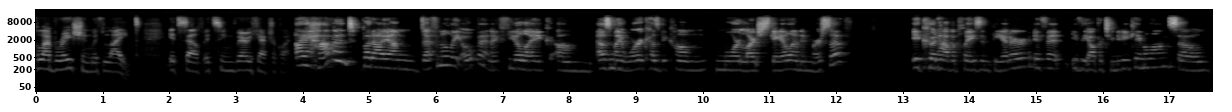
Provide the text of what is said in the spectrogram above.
collaboration with light itself, it seemed very theatrical. I haven't, but I am definitely open. I feel like um, as my work has become more large scale and immersive, it could have a place in theater if it if the opportunity came along. So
